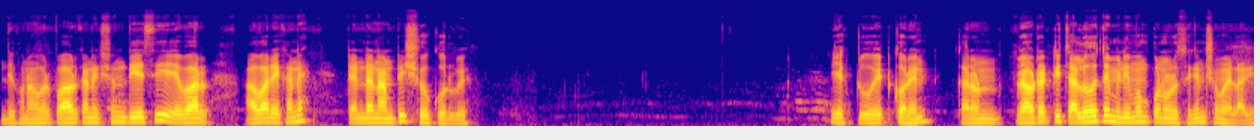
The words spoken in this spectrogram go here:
দেখুন, আবার পাওয়ার কানেকশন দিয়েছি। এবার আবার এখানে টেন্ডা নামটি শো করবে। একটু ওয়েট করেন, কারণ রাউটারটি চালু হতে মিনিমাম পনেরো সেকেন্ড সময় লাগে।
